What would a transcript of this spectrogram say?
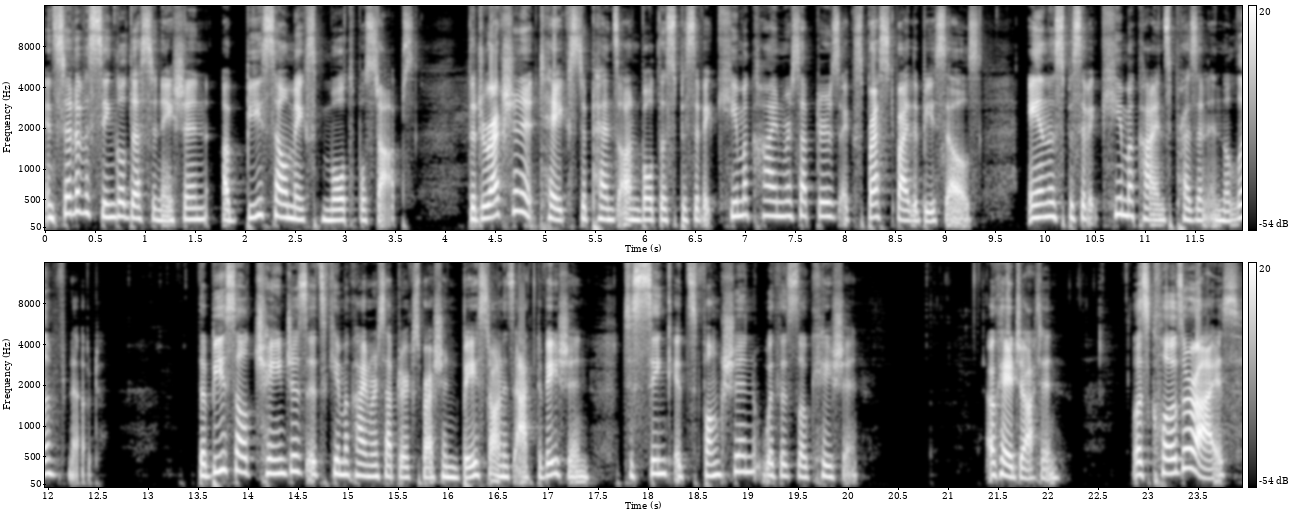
Instead of a single destination, a B cell makes multiple stops. The direction it takes depends on both the specific chemokine receptors expressed by the B cells and the specific chemokines present in the lymph node. The B cell changes its chemokine receptor expression based on its activation to sync its function with its location. Okay, Jatin, let's close our eyes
